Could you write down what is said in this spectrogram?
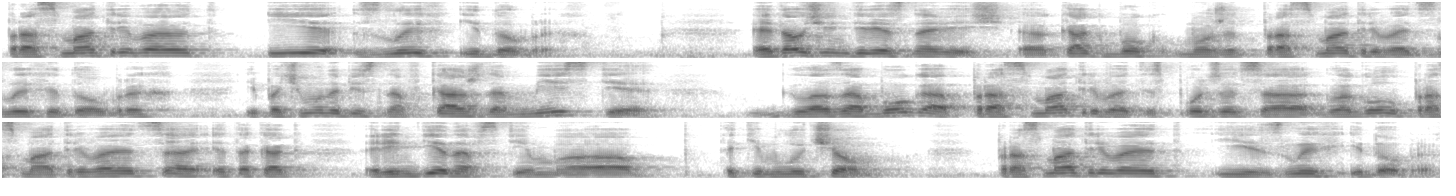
Просматривают и злых, и добрых. Это очень интересная вещь. Э, как Бог может просматривать злых и добрых. И почему написано в каждом месте глаза Бога просматривают, используется глагол просматривается. Это как рентгеновским э, таким лучом. Просматривает и злых, и добрых.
